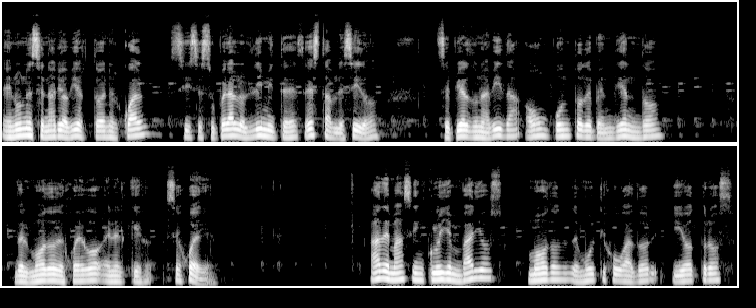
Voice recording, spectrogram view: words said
en un escenario abierto en el cual, si se superan los límites establecidos, se pierde una vida o un punto dependiendo del modo de juego en el que se juegue. Además, incluyen varios modos de multijugador y otros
